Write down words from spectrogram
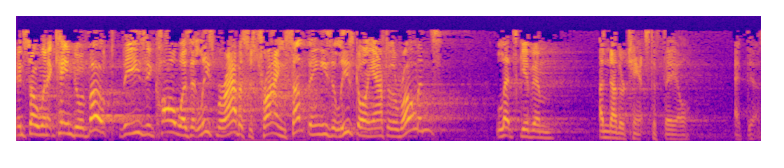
And so when it came to a vote, the easy call was at least Barabbas is trying something. He's at least going after the Romans. Let's give him another chance to fail at this.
